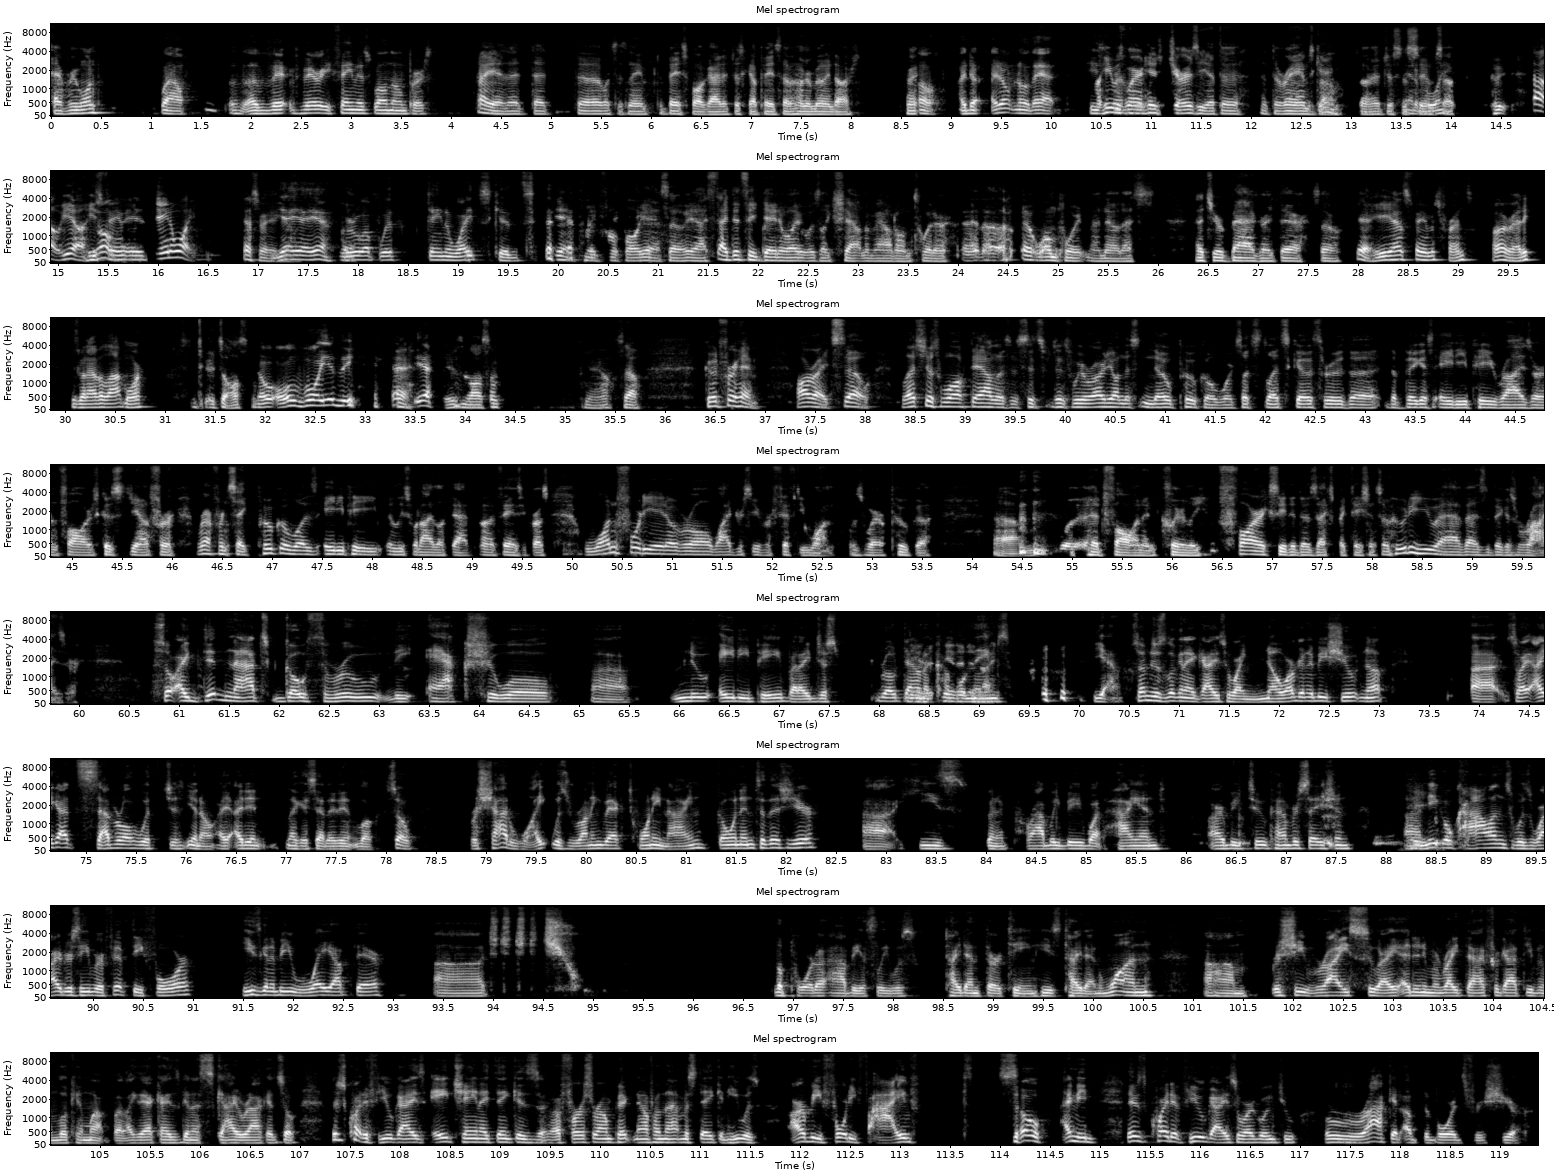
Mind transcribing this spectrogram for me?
Everyone. Well, a, a ve- very famous, well-known person. Oh yeah, that that uh, what's his name? The baseball guy that just got paid seven hundred million dollars. Right. Oh, I don't I don't know that. He's Oh, he was wearing his jersey at the at the Rams game, so I just assumed so. Who, oh yeah, he's Oh. famous. Dana White. That's right. Yeah, yeah, yeah. Grew up with Dana White's kids. yeah. Played football. Yeah, so yeah, I, I did see Dana White was like shouting him out on Twitter at uh, at one point, and I know that's that's your bag right there. So yeah, he has famous friends already. He's gonna have a lot more. Dude's awesome. no, old boy is he? Yeah. yeah. He's awesome. You know, so good for him. All right, so let's just walk down this since since we were already on this no Puka awards. Let's let's go through the the biggest ADP riser and fallers because you know for reference sake, Puka was ADP at least what I looked at on Fantasy Pros, one forty eight overall, wide receiver fifty one was where Puka um, had fallen and clearly far exceeded those expectations. So who do you have as the biggest riser? So I did not go through the actual uh, new ADP, but I just wrote down Neither- a couple neither did I. names. yeah. So I'm just looking at guys who I know are going to be shooting up. Uh, so I, I got several with just, you know, I, I didn't, like I said, I didn't look. So Rachaad White was running back 29 going into this year. Uh, he's going to probably be what high end RB2 conversation. Uh, Nico Collins was wide receiver 54. He's going to be way up there. Uh, Laporta obviously was tight end 13. He's tight end one. Um, Rashee Rice, who I, I didn't even write that. I forgot to even look him up, but like that guy's going to skyrocket. So there's quite a few guys. Achane, I think, is a first round pick now, if I'm not mistaken. He was RB 45. So, I mean, there's quite a few guys who are going to rocket up the boards for sure.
